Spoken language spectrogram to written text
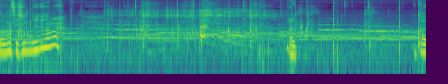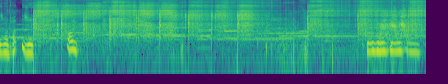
Lavın sesini duyduk ama Bak Bu kazma patlayacak Oy Çabuk yemek yemek yemek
